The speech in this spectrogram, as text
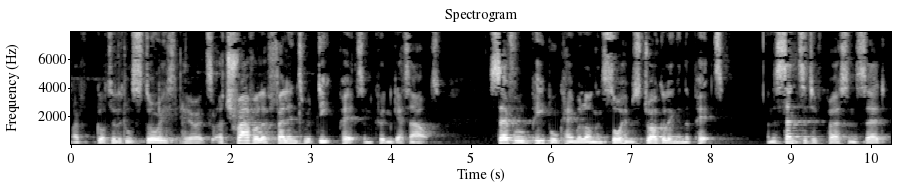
I've got a little story here. It's a traveller fell into a deep pit and couldn't get out. Several people came along and saw him struggling in the pit. And the sensitive person said,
